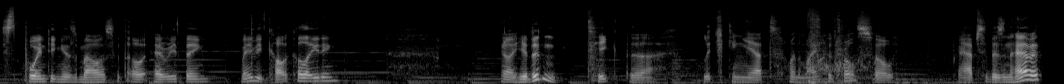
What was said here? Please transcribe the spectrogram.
just pointing his mouse at everything. Maybe calculating. No, he didn't take the Lich King yet with the mind control, so perhaps he doesn't have it.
